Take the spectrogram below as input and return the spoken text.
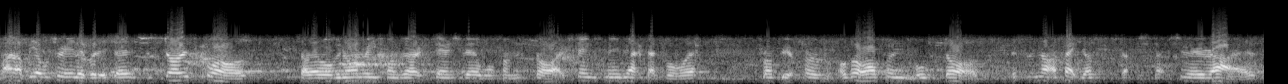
Might not be able to read it, but it says the store is closed, so there will be no refunds or exchange available from the store. Exchange may be accessible where appropriate for other openable stores. This does not affect your statutory rights.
